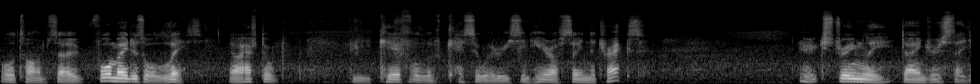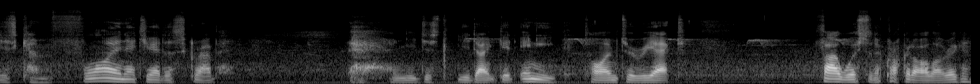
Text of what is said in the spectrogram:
all the time. So four metres or less. Now I have to be careful of cassowaries in here. I've seen the tracks. They're extremely dangerous. They just come flying at you out of scrub. And you just, you don't get any time to react. Far worse than a crocodile, I reckon.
